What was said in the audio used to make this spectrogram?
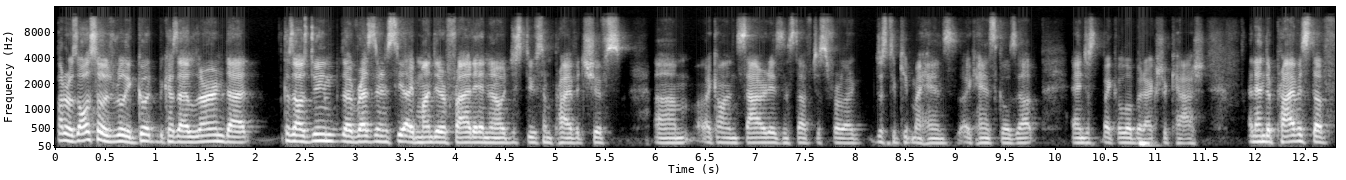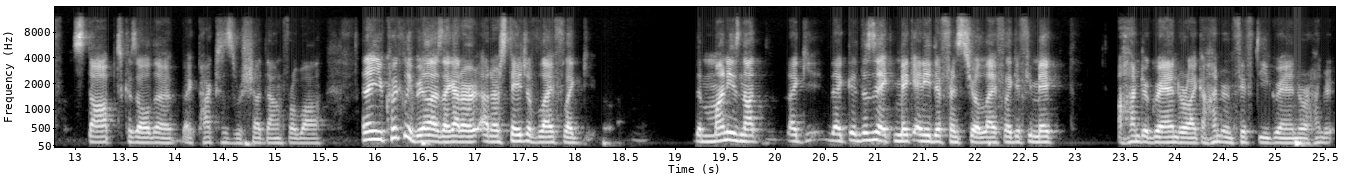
but it was also it was really good because I learned that because I was doing the residency like Monday to Friday, and I would just do some private shifts um, like on Saturdays and stuff, just for like just to keep my hands like hand skills up and just like a little bit extra cash. And then the private stuff stopped because all the like practices were shut down for a while then you quickly realize like at our at our stage of life like the money is not like like it doesn't make any difference to your life. Like if you make 100 grand or like 150 grand or 100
